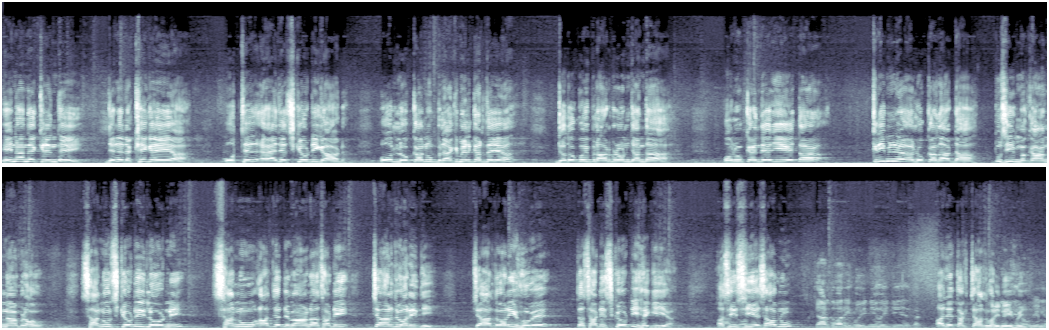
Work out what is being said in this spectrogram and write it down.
ਇਹਨਾਂ ਦੇ ਕਰਿੰਦੇ ਜਿਹੜੇ ਰੱਖੇ ਗਏ ਆ, ਉੱਥੇ ਐਜ ਅ ਸਿਕਿਉਰਿਟੀ ਗਾਰਡ ਉਹ ਲੋਕਾਂ ਨੂੰ ਬਲੈਕਮੇਲ ਕਰਦੇ ਆ। ਜਦੋਂ ਕੋਈ ਪਲਾਟ ਬਣਾਉਣ ਜਾਂਦਾ ਉਹਨੂੰ ਕਹਿੰਦੇ ਜੀ ਇਹ ਤਾਂ ਕ੍ਰਿਮੀਨਲ ਲੋਕਾਂ ਦਾ ਅੱਡਾ ਤੁਸੀਂ ਮਕਾਨ ਨਾ ਬਣਾਓ। ਸਾਨੂੰ ਸਿਕਿਉਰਿਟੀ ਦੀ ਲੋੜ ਨਹੀਂ। ਸਾਨੂੰ ਅੱਜ ਡਿਮਾਂਡ ਆ ਸਾਡੀ ਚਾਰ ਦੀਵਾਰੀ ਦੀ। ਚਾਰ ਦੀਵਾਰੀ ਹੋਵੇ ਤਾਂ ਸਾਡੀ ਸਿਕਿਉਰਿਟੀ ਹੈਗੀ ਆ। ਅਸੀਂ ਸੀਏ ਸਾਹਿਬ ਨੂੰ ਚਾਰ ਦੀਵਾਰੀ ਹੋਈ ਨਹੀਂ ਹੋਈ ਜੀ ਅਜੇ ਤੱਕ? ਅਜੇ ਤੱਕ ਚਾਰ ਦੀਵਾਰੀ ਨਹੀਂ ਹੋਈ।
